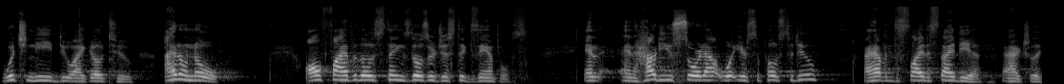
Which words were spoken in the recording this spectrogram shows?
which need do I go to? I don't know. All five of those things, those are just examples. And, and how do you sort out what you're supposed to do? I haven't the slightest idea, actually.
